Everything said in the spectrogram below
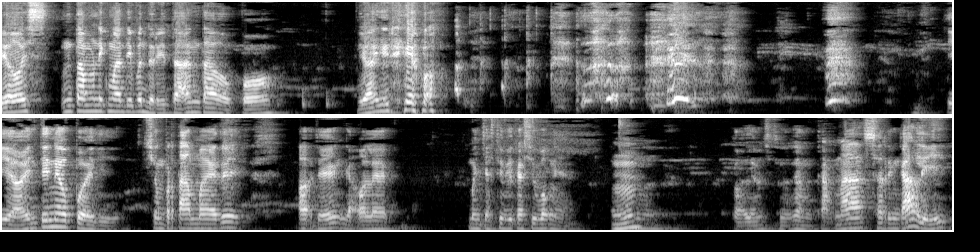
ya wis entah menikmati penderitaan tau apa. Ya akhirnya iya intinya apa lagi yang pertama itu oh, dia nggak oleh menjustifikasi uangnya Hmm? oleh menjustifikasi karena sering kali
